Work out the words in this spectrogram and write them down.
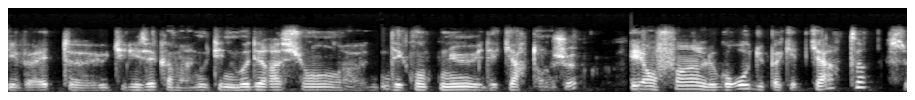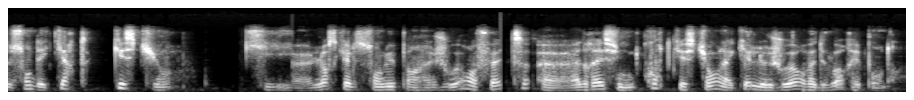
qui va être euh, utilisée comme un outil de modération euh, des contenus et des cartes dans le jeu. Et enfin, le gros du paquet de cartes, ce sont des cartes questions qui, euh, lorsqu'elles sont lues par un joueur, en fait, adressent une courte question à laquelle le joueur va devoir répondre.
